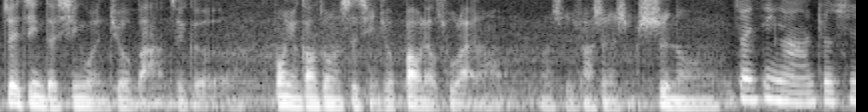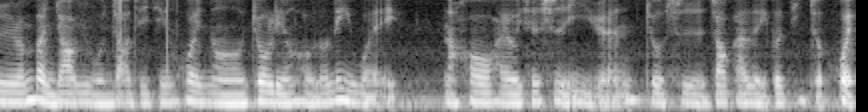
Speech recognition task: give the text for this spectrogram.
最近的新闻就把这个丰原高中的事情就爆料出来了哈。那是发生了什么事呢？最近啊，就是人本教育文教基金会呢，就联合了立委，然后还有一些市议员，就是召开了一个记者会。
